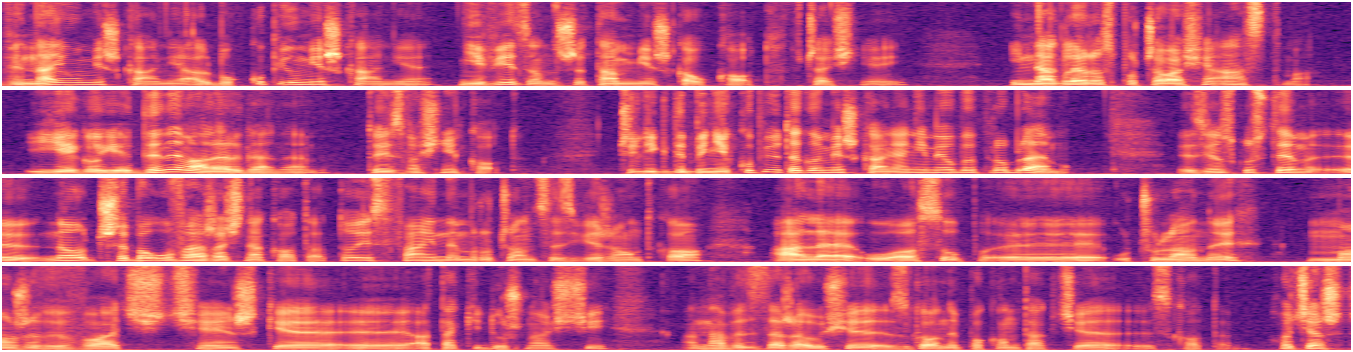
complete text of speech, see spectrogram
wynajął mieszkanie albo kupił mieszkanie, nie wiedząc, że tam mieszkał kot wcześniej i nagle rozpoczęła się astma. I jego jedynym alergenem to jest właśnie kot. Czyli gdyby nie kupił tego mieszkania, nie miałby problemu. W związku z tym y, no, trzeba uważać na kota. To jest fajne, mruczące zwierzątko, ale u osób y, uczulonych może wywołać ciężkie y, ataki duszności, a nawet zdarzały się zgony po kontakcie z kotem. Chociaż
